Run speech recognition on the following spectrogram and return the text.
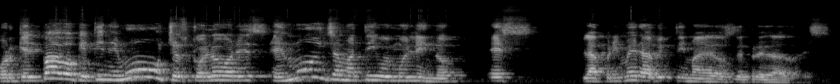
Porque el pavo que tiene muchos colores, es muy llamativo y muy lindo, es la primera víctima de los depredadores.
